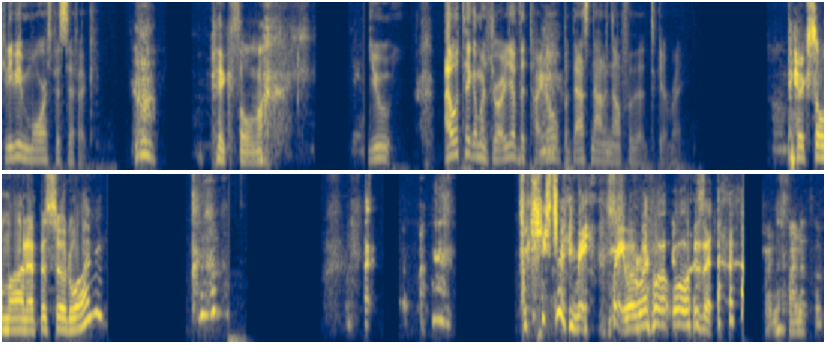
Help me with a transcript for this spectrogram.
Can you be more specific? Pixelmon. You, I will take a majority of the title, but that's not enough for it to get right. Pixelmon episode 1? What are you shooting me? Wait, what, what, what, what was it? Trying to find a Pokemon.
